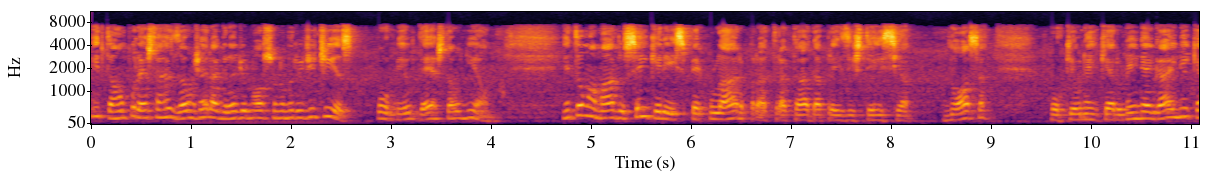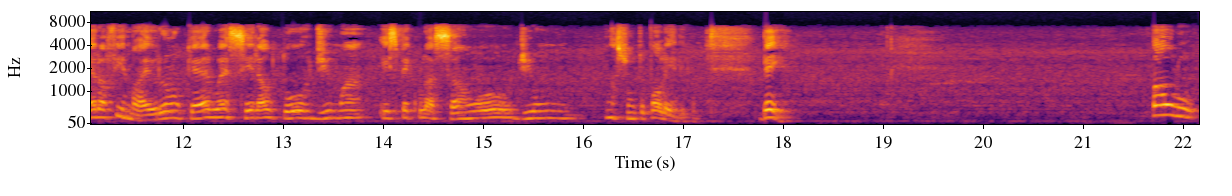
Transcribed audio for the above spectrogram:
Então, por esta razão, já era grande o nosso número de dias, por meio desta união. Então, amados, sem querer especular para tratar da preexistência nossa, porque eu nem quero nem negar e nem quero afirmar. Eu não quero é ser autor de uma especulação ou de um, um assunto polêmico. Bem, Paulo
